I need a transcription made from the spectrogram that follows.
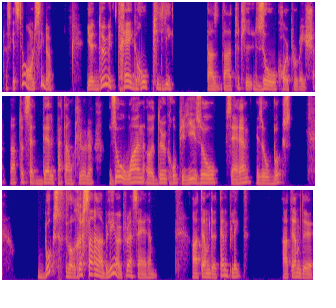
Parce que, tu sais, on le sait, là. Il y a deux très gros piliers dans, dans toute Zoho Corporation, dans toute cette belle patente-là. Là. Zoho One a deux gros piliers, Zoho CRM et Zoho Books. Books va ressembler un peu à CRM en termes de template, en termes de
